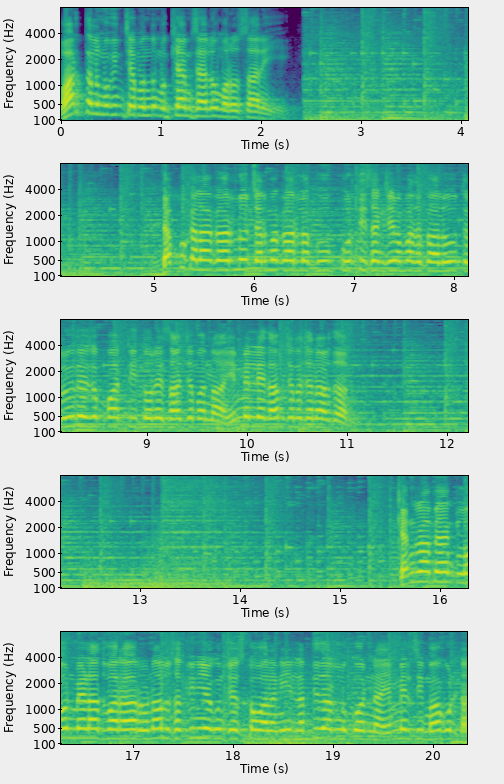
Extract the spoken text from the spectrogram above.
వార్తలు ముగించే ముందు ముఖ్యాంశాలు మరోసారి. డప్పు కళాకారులు చర్మకారులకు పూర్తి సంక్షేమ పథకాలు తెలుగుదేశం పార్టీతోనే సాధ్యమన్న MLA Damacharla Janardhan. Canara bank loan mela ద్వారా రుణాలు సద్వినియోగం చేసుకోవాలని లబ్ధిదారులను కోరిన ఎమ్మెల్సీ మాగుంట.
